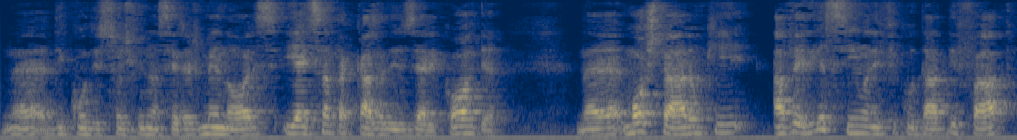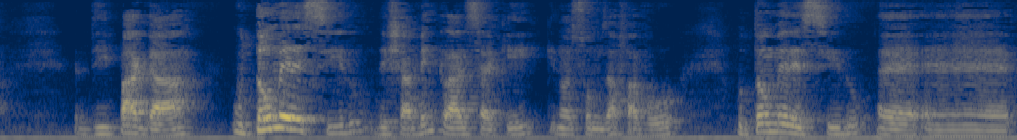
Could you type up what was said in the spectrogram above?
né, de condições financeiras menores, e a Santa Casa de Misericórdia, né, mostraram que haveria sim uma dificuldade de fato de pagar o tão merecido, deixar bem claro isso aqui, que nós somos a favor, o tão merecido é, é,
